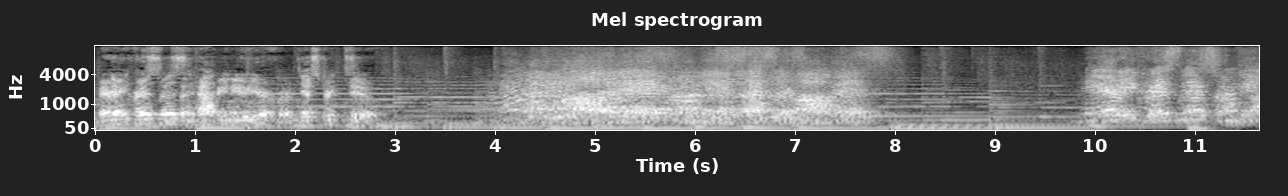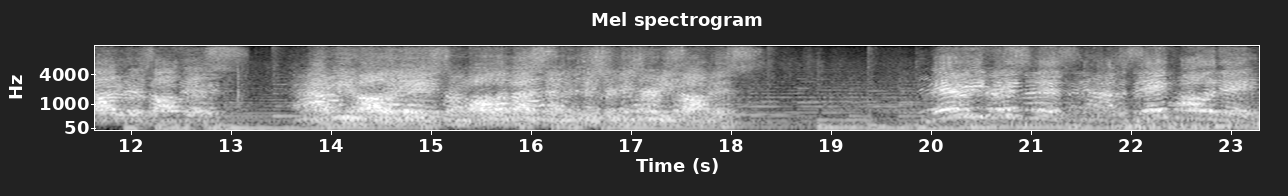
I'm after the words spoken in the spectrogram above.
Merry Christmas and Happy New Year from District 2. Christmas from the Auditor's Office. Happy holidays from all of us at the District Attorney's Office. Merry Christmas and have a safe holiday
